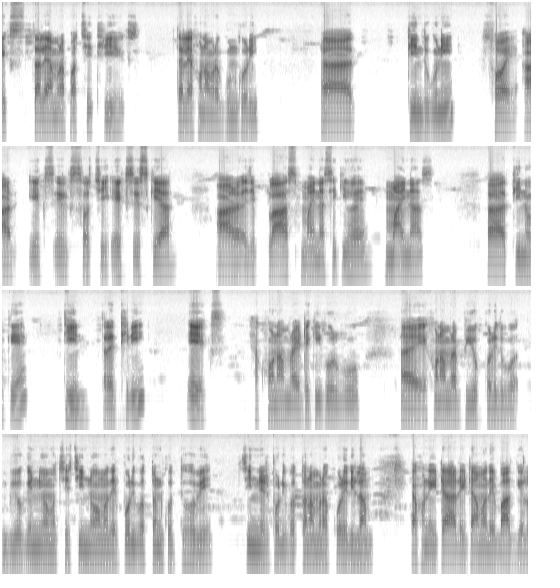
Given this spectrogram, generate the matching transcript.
এক্স তাহলে আমরা পাচ্ছি থ্রি এক্স তাহলে এখন আমরা গুণ করি তিন দুগুণি ছয় আর এক্স এক্স হচ্ছে এক্স স্কোয়ার। আর এই যে প্লাস মাইনাসে কি হয়? মাইনাস তিন ওকে তিন। তাহলে থ্রি এক্স। এখন আমরা এটা কি করব? এখন আমরা বিয়োগ করে দেবো। বিয়োগের নিয়ম হচ্ছে চিহ্ন আমাদের পরিবর্তন করতে হবে। চিহ্নের পরিবর্তন আমরা করে দিলাম। এখন এটা আর এটা আমাদের বাদ গেল।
